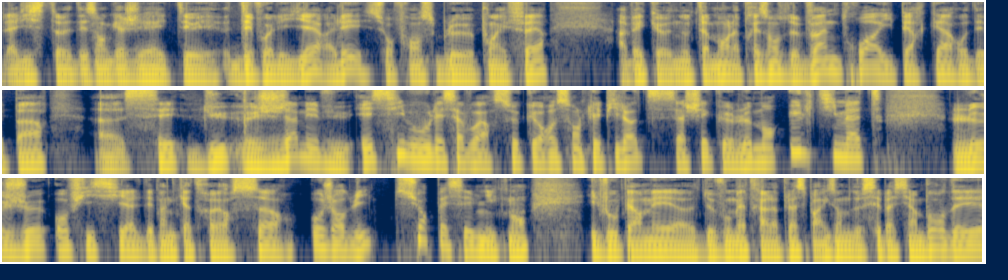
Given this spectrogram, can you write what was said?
La liste des engagés a été dévoilée hier, elle est sur francebleu.fr avec euh, notamment la présence de 23 hypercars au départ. Euh, c'est du jamais vu. Et si vous voulez savoir ce que ressentent les pilotes, sachez que Le Mans Ultimate, le jeu officiel des 24 heures, sort aujourd'hui sur PC uniquement. Il vous permet euh, de vous mettre à la place, par exemple, de Sébastien Bourdet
